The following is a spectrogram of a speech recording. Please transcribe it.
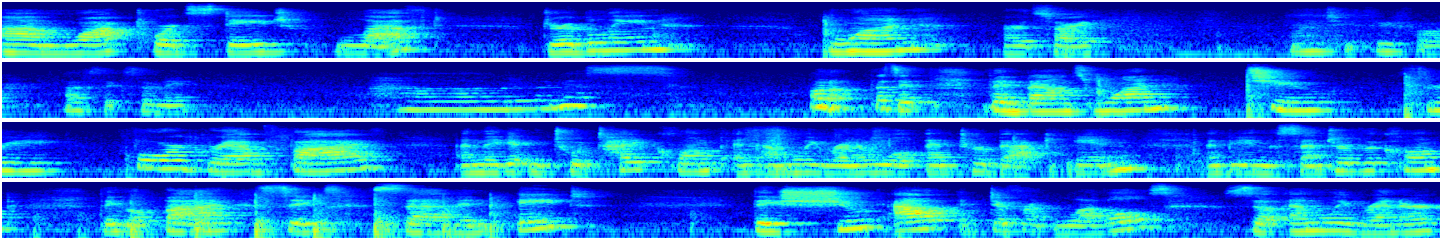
um, walk towards stage left, dribbling, one, or sorry, one, two, three, four, five, six, seven, eight. Uh, what did I miss? Oh no, that's it. Then bounce one, two, three, four, grab five, and they get into a tight clump, and Emily Renner will enter back in and be in the center of the clump. They go five, six, seven, eight. They shoot out at different. So Emily Renner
